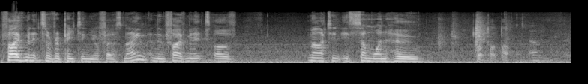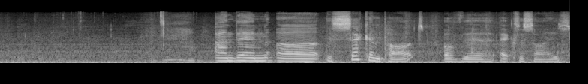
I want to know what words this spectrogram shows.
five minutes of repeating your first name, and then five minutes of Martin is someone who. Dot dot dot. And then uh, the second part of the exercise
